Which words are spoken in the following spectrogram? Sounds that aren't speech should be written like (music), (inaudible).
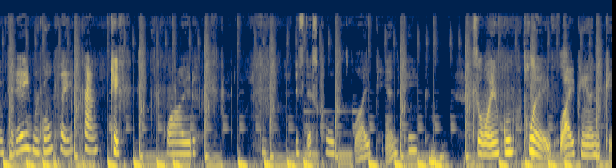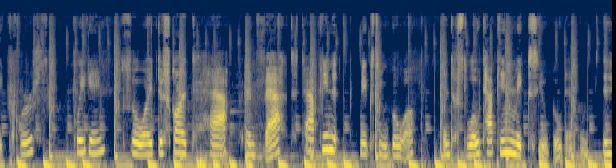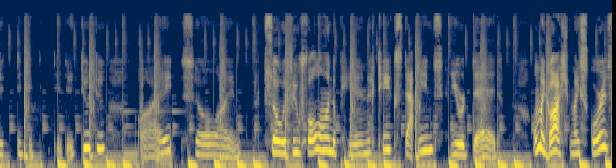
So today we're going to play pancake squad. Is this called fly pancake? Mm-hmm. So I'm going to play fly pancake first. Play game. So I just gotta tap and fast tapping it makes you go up and slow tapping makes you go down. Alright, so I'm so if you fall on the pancakes, that means you're dead. Oh my gosh, my score is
